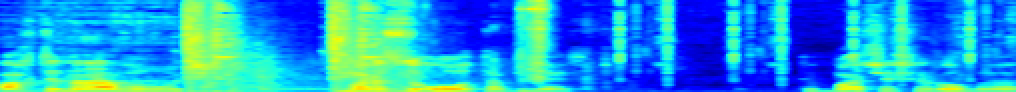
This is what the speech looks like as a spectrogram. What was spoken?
Ах ти наволоч! Мерзота, блядь. Ти бачиш і роби, а?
